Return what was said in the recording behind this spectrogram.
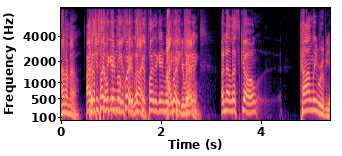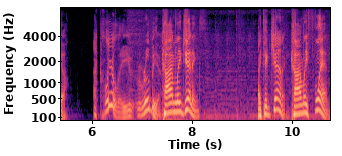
I don't know. All right, I let's play the game real quick. Let's just play the game real I quick. You ready? Jennings. Oh, no, let's go. Conley Rubio. Uh, clearly, Rubio. Conley Jennings. I take Jennings. Conley Flynn.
